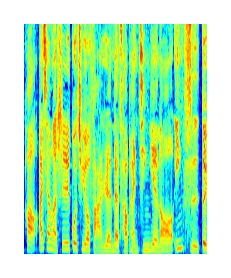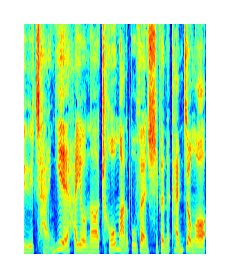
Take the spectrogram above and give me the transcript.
好，阿翔老师过去有法人的操盘经验哦，因此对于产业还有呢筹码的部分十分的看重哦。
